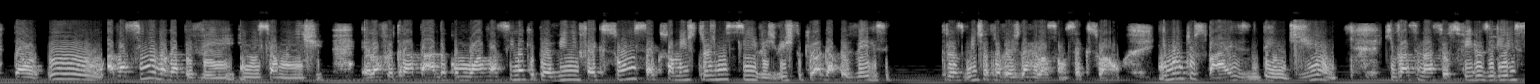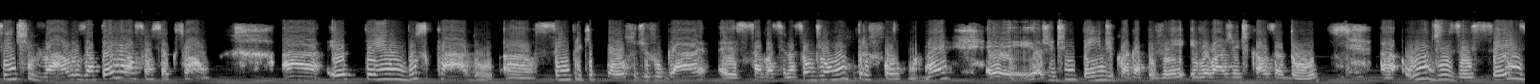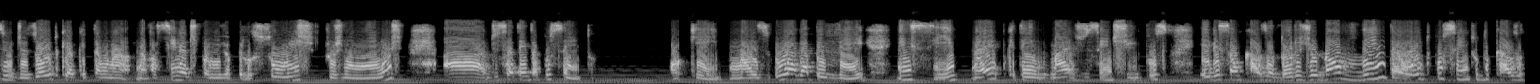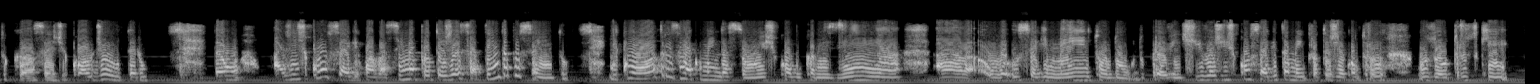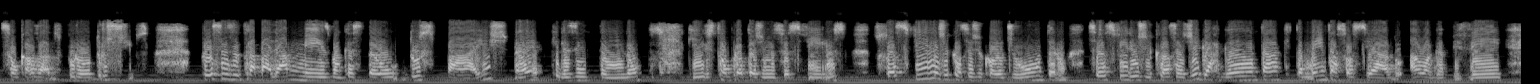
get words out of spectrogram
Então, o, a vacina do HPV, inicialmente, ela foi tratada como uma vacina que previne infecções sexualmente transmissíveis, visto que o HPV ele se transmite através da relação sexual. E muitos pais entendiam que vacinar seus filhos iria incentivá-los até a relação sexual. Ah, eu tenho buscado, ah, sempre que posso, divulgar essa vacinação de uma outra forma. Né? É, a gente entende que o HPV ele é o agente causador. Ah, o 16 e o 18, que é o que estão na, na vacina disponível pelo SUS para os meninos, ah, de 70%. Ok, mas o HPV em si, né, porque tem mais de 100 tipos, eles são causadores de 98% do causa do câncer de colo de útero. Então, a gente consegue com a vacina proteger 70%. E com outras recomendações, como camisinha, a, o, o, segmento do, do, preventivo, a gente consegue também proteger contra os outros que são causados por outros tipos. Precisa trabalhar mesmo a questão dos pais, né, que eles que eles estão protegendo seus filhos, suas filhas de câncer de colo de útero, seus filhos de câncer de garganta, que também está associado ao HPV,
